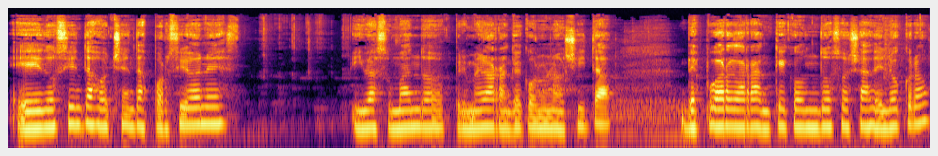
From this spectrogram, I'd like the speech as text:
280 eh, porciones. Iba sumando, primero arranqué con una ollita, después arranqué con dos ollas de locro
